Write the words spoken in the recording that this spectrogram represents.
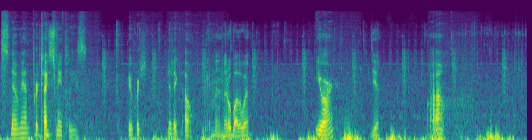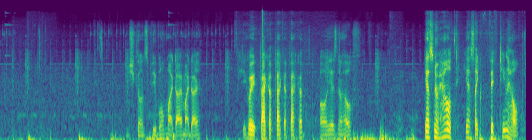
Snowman, protect These- me, please. Wait, where did it go? Oh, okay. I'm in the middle, by the way. You are? Yeah. Wow. I'm just killing some people. Might die, might die. Okay, Wait, back up, back up, back up. Oh, he has no health. He has no health. He has like 15 health.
